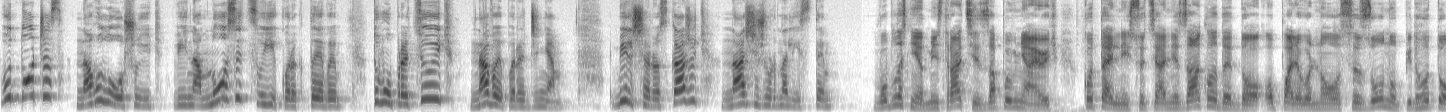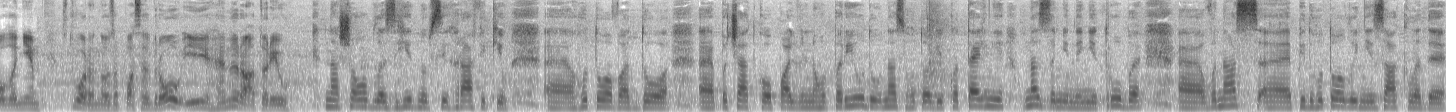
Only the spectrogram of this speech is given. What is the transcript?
Водночас наголошують, війна вносить свої корективи, тому працюють на випередження. Більше розкажуть наші журналісти. В обласній адміністрації запевняють, котельні й соціальні заклади до опалювального сезону підготовлені. Створено запаси дров і генераторів. Наша область згідно всіх графіків е, готова до е, початку опалювального періоду. У нас готові котельні, у нас замінені труби, у нас е, підготовлені заклади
